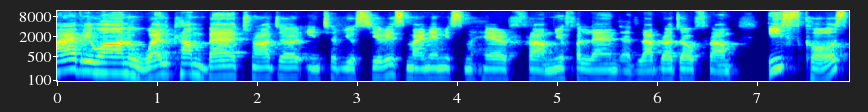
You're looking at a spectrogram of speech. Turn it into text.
Hi, everyone. Welcome back to another interview series. My name is Meher from Newfoundland and Labrador from East Coast.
